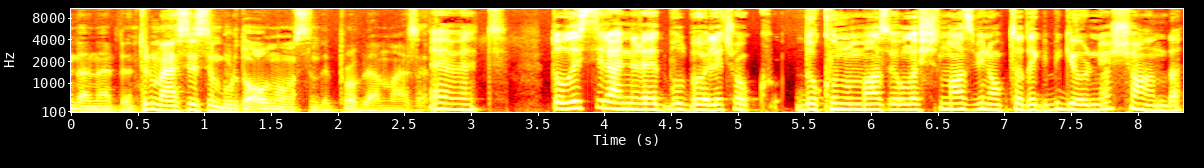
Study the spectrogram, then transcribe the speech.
nedenlerden ötürü. Mercedes'in burada olmamasında bir problem var zaten. Evet. Dolayısıyla hani Red Bull böyle çok dokunulmaz ve ulaşılmaz bir noktada gibi görünüyor şu anda.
